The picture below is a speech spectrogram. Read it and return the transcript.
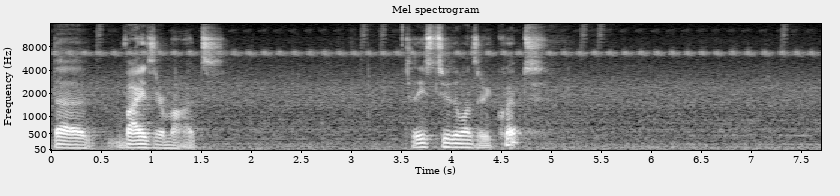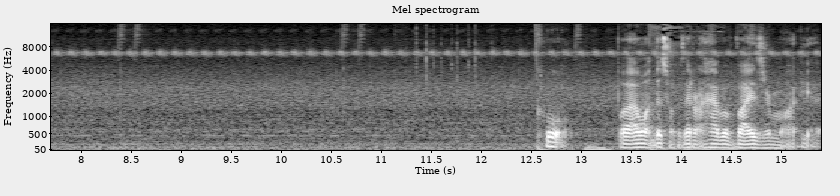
the visor mods. So these two are the ones that are equipped. Cool. But I want this one because I don't have a visor mod yet.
